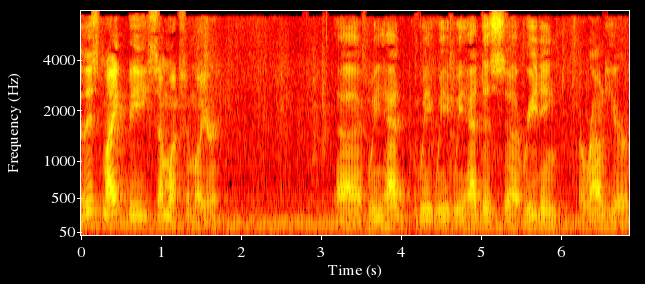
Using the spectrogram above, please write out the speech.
This might be somewhat familiar. Uh, we had we, we, we had this uh, reading around here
